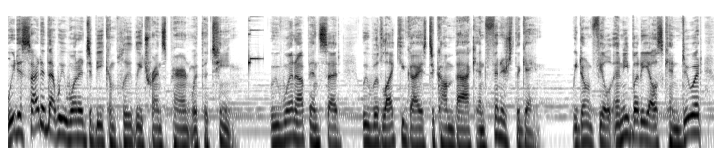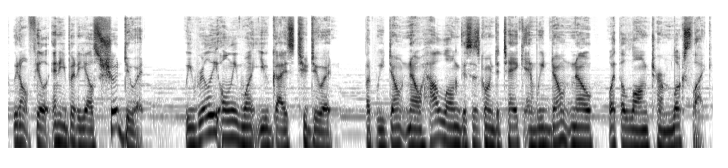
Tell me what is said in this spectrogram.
We decided that we wanted to be completely transparent with the team. We went up and said, We would like you guys to come back and finish the game. We don't feel anybody else can do it. We don't feel anybody else should do it. We really only want you guys to do it, but we don't know how long this is going to take and we don't know what the long term looks like.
